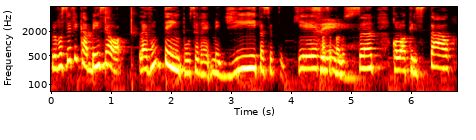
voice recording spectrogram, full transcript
Para você ficar bem, você, ó, leva um tempo. Você vai, medita, você que, passa pelo santo, coloca cristal,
